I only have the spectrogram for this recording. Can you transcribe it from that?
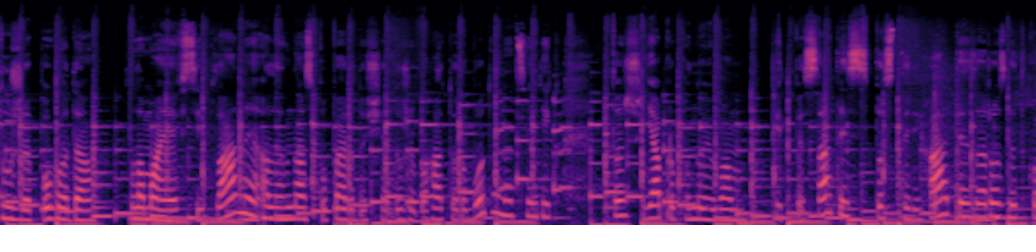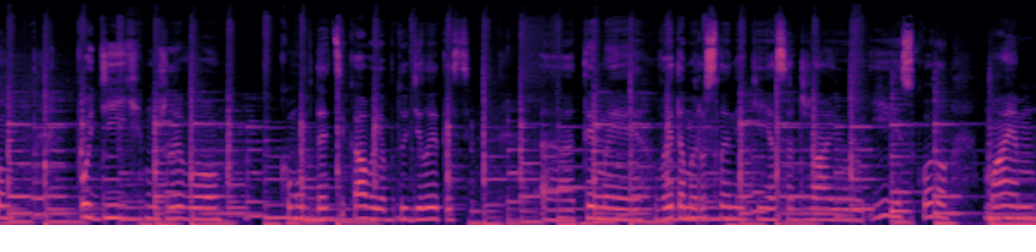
дуже погода ламає всі плани, але в нас попереду ще дуже багато роботи на цей рік. Тож я пропоную вам підписатись, спостерігати за розвитком подій. Можливо, кому буде цікаво, я буду ділитись е, тими видами рослин, які я саджаю. І скоро маємо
